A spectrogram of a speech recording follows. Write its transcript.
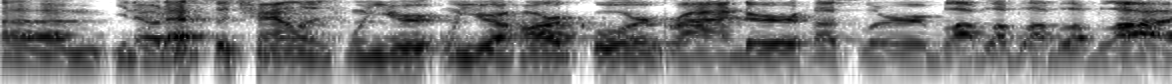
um, you know, that's the challenge when you're when you're a hardcore grinder, hustler, blah blah blah blah blah.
